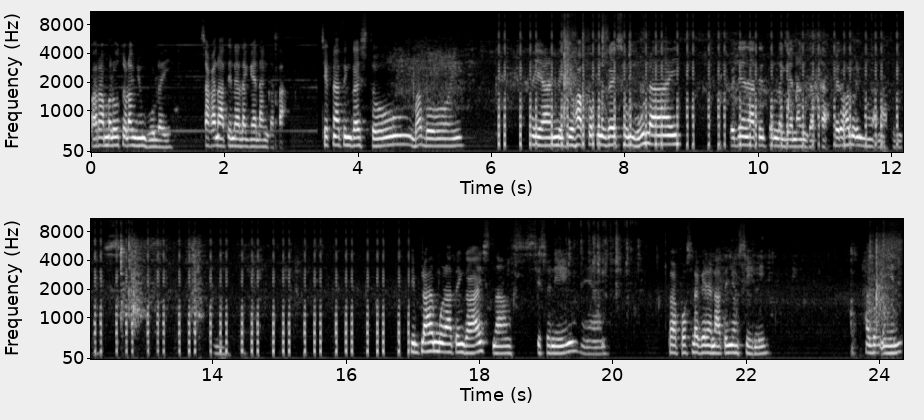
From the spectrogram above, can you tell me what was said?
Para maluto lang yung gulay. Saka natin lalagyan ng gata. Check natin guys tong baboy. Ayan, medyo hapok na guys yung gulay. Pwede na natin itong lagyan ng gata. Pero haluin muna natin guys. Hmm. Timplahan muna natin guys ng seasoning. Ayan. Tapos lagyan na natin yung sili. Haluin.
